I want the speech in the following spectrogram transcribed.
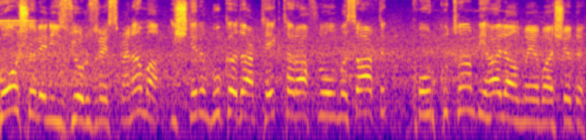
Gol şöleni izliyoruz resmen ama işlerin bu kadar tek taraflı olması artık korkutan bir hal almaya başladı.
